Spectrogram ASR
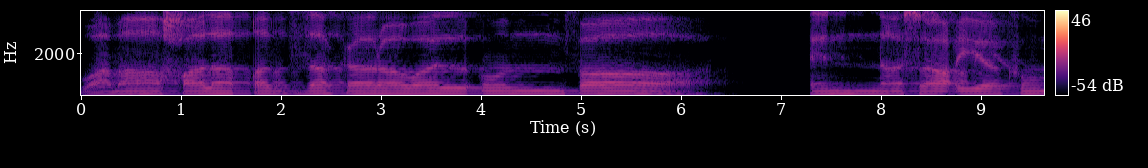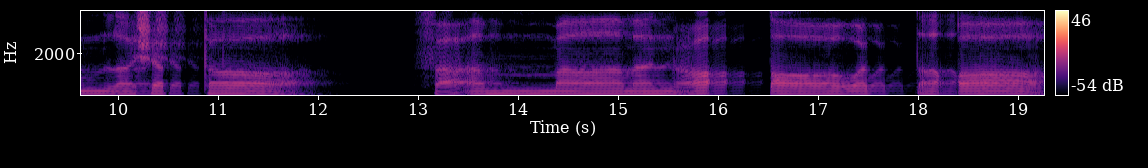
وما خلق الذكر والأنثى سعيكم لشتى فأما من عطى واتقى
